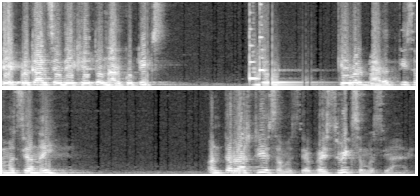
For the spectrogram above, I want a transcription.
एक प्रकार से देखें तो नार्कोटिक्स केवल भारत की समस्या नहीं है अंतर्राष्ट्रीय समस्या, वैश्विक समस्या है।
